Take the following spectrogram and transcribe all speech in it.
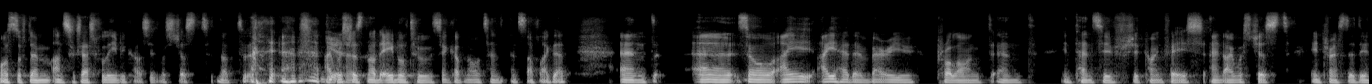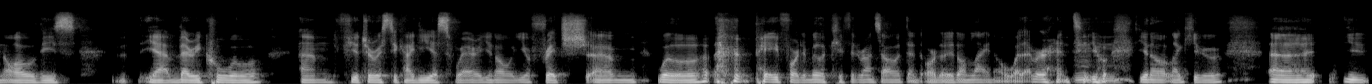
most of them unsuccessfully because it was just not, I yeah. was just not able to sync up nodes and, and stuff like that. And uh, so I, I had a very prolonged and intensive shitcoin phase, and I was just interested in all these yeah very cool um, futuristic ideas where you know your fridge um, will pay for the milk if it runs out and order it online or whatever and mm-hmm. you you know like you uh, you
